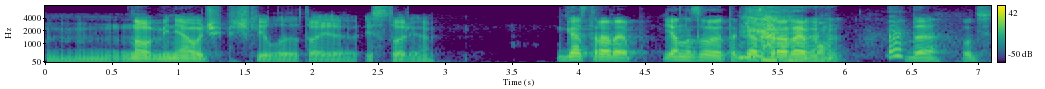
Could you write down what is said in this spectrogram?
Ну, меня очень впечатлила твоя история. Гастрорэп. Я называю это гастрорэпом. Да, вот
